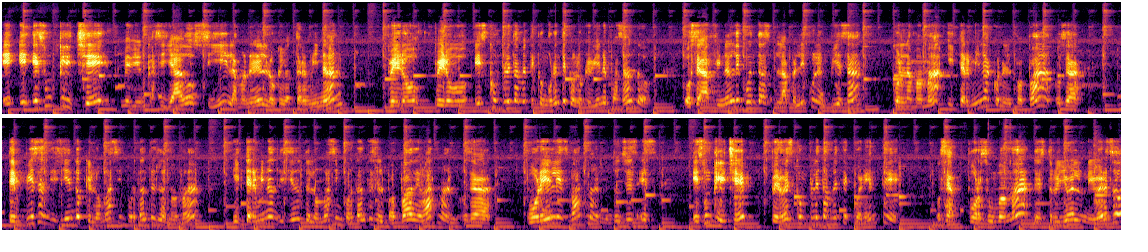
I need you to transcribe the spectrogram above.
e, e, es un cliché medio encasillado, sí, la manera en lo que lo terminan, pero, pero es completamente congruente con lo que viene pasando. O sea, a final de cuentas, la película empieza con la mamá y termina con el papá. O sea, te empiezan diciendo que lo más importante es la mamá y terminan diciéndote lo más importante es el papá de Batman. O sea, por él es Batman. Entonces es, es un cliché, pero es completamente coherente. O sea, por su mamá destruyó el universo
